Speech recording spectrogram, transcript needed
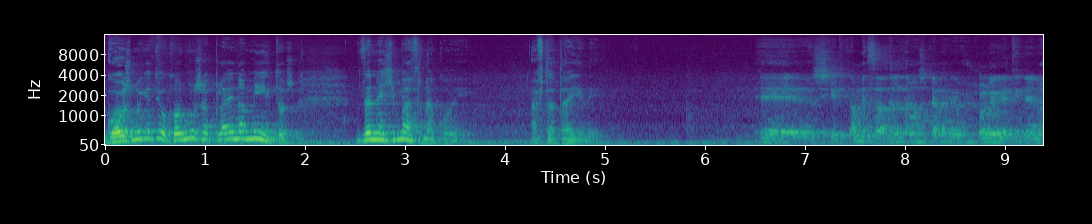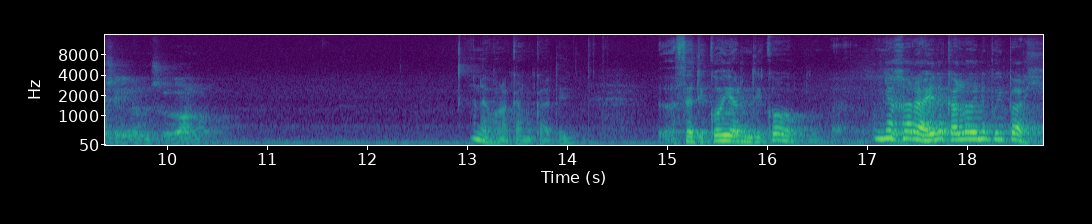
κόσμο, γιατί ο κόσμος απλά είναι αμύητος. Δεν έχει μάθει να ακούει αυτά τα είδη. Ε, σχετικά με θα θέλετε να μας κάνετε κάποιο σχόλιο για την Ένωση Ελλήνων Μουσουλγών. Δεν έχω να κάνω κάτι. Θετικό ή αρνητικό, μια χαρά είναι, καλό είναι που υπάρχει.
